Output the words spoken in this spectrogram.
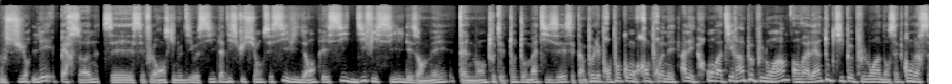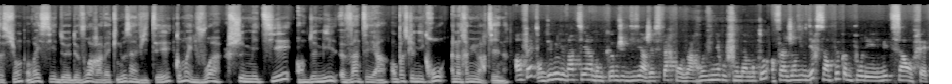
ou sur les personnes. C'est Florence qui nous dit aussi, la discussion, c'est si évident et si difficile désormais, tellement tout est automatisé. C'est un peu les propos qu'on comprenait. Allez, on va tirer un peu plus loin, on va aller un tout petit peu plus loin dans cette conversation. On va essayer de, de voir avec nos invités comment ils voient ce métier en 2021. On passe le micro à notre amie Martine. En fait, en 2021, donc comme je le disais, hein, j'espère qu'on va revenir aux fondamentaux. Enfin, j'ai envie de dire, c'est un peu comme pour les médecins en fait.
